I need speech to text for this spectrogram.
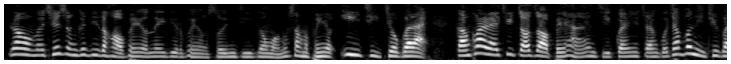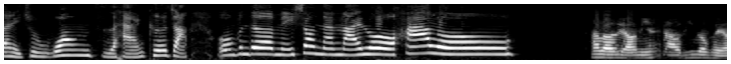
让我们全省各地的好朋友、内地的朋友、收音机跟网络上的朋友一起救过来，赶快来去找找北海岸及观音山国家风景区管理处汪子涵科长。我们的美少男来喽，哈喽。Hello，姚，你好，听众朋友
